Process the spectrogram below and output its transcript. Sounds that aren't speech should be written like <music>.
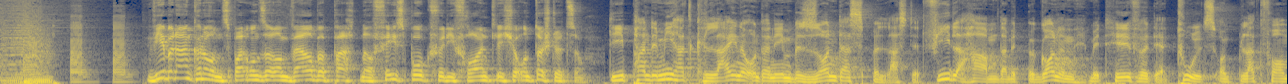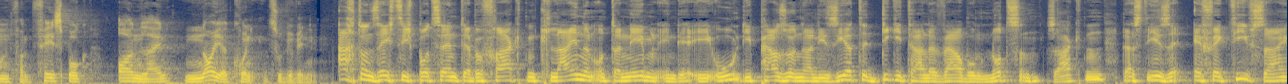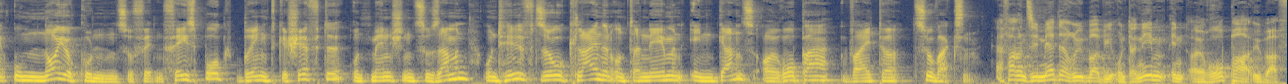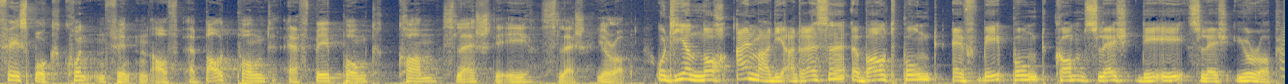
Wir bedanken uns bei unserem Werbepartner Facebook für die freundliche Unterstützung. Die Pandemie hat kleine Unternehmen besonders belastet. Viele haben damit begonnen, mit Hilfe der Tools und Plattformen von Facebook online neue Kunden zu gewinnen. 68 Prozent der befragten kleinen Unternehmen in der EU, die personalisierte digitale Werbung nutzen, sagten, dass diese effektiv sei, um neue Kunden zu finden. Facebook bringt Geschäfte und Menschen zusammen und hilft so kleinen Unternehmen in ganz Europa weiter zu wachsen. Erfahren Sie mehr darüber, wie Unternehmen in Europa über Facebook Kunden finden auf about.fb.com/de/europe. Und hier noch einmal die Adresse about.fb.com/de/europe.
